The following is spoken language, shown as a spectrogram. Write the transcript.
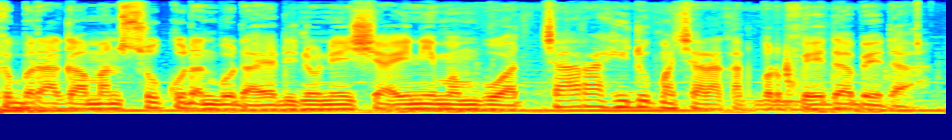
Keberagaman suku dan budaya di Indonesia ini membuat cara hidup masyarakat berbeda-beda.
